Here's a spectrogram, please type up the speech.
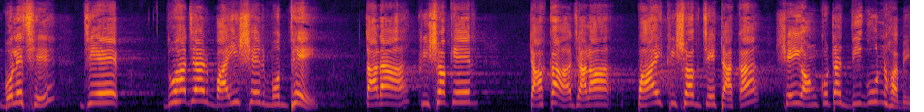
বলেছে যে দু হাজার মধ্যে তারা কৃষকের টাকা, যারা পায় কৃষক যে টাকা, সেই অঙ্কটা দ্বিগুণ হবে।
